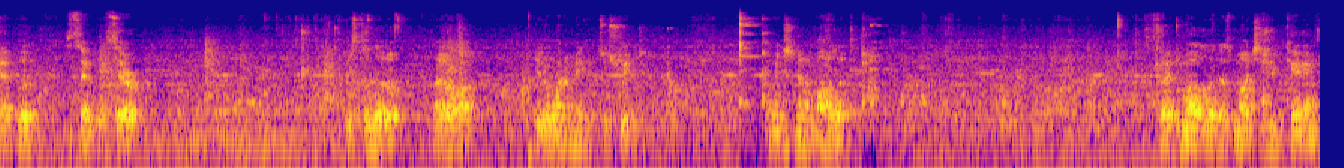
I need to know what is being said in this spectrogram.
Yeah, put simple syrup. Just a little, not a lot. You don't want to make it too sweet. And we're just gonna muddle it. Try to muddle it as much as you can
